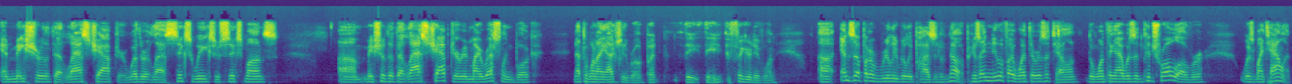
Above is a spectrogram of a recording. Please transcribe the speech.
and make sure that that last chapter, whether it lasts 6 weeks or 6 months, um, make sure that that last chapter in my wrestling book, not the one I actually wrote, but the the, the figurative one, uh, ends up on a really, really positive note because I knew if I went there as a talent, the one thing I was in control over was my talent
